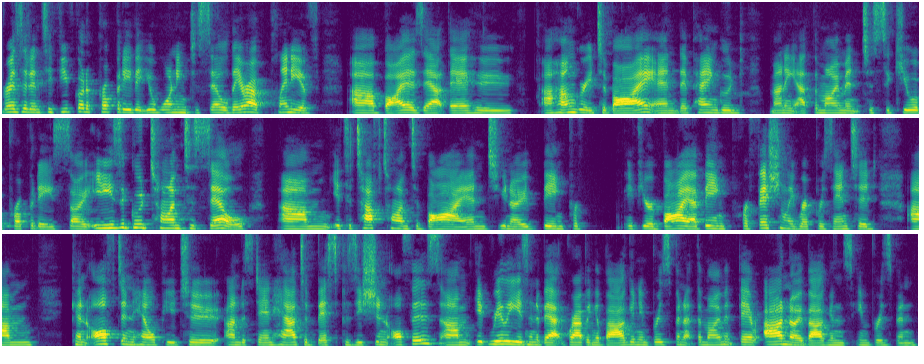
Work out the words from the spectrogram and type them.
residents, if you've got a property that you're wanting to sell, there are plenty of uh, buyers out there who are hungry to buy and they're paying good money at the moment to secure properties. So it is a good time to sell. Um, it's a tough time to buy, and you know, being pro- if you're a buyer, being professionally represented. Um, can often help you to understand how to best position offers. Um, it really isn't about grabbing a bargain in Brisbane at the moment. There are no bargains in Brisbane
